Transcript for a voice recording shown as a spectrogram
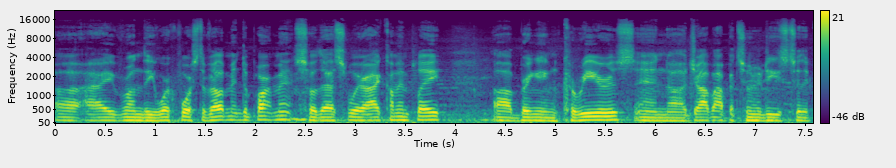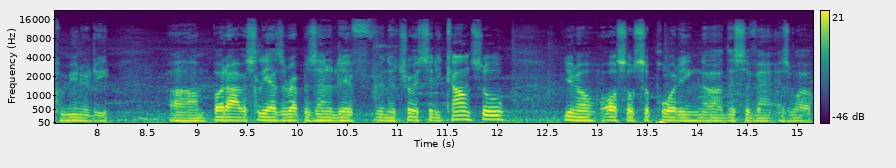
uh, I run the workforce development department, so that's where I come and play, uh, bringing careers and uh, job opportunities to the community. Um, but obviously, as a representative in the Troy City Council, you know, also supporting uh, this event as well.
